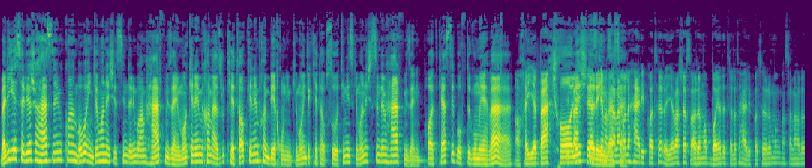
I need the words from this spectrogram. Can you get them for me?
ولی یه سریاشو حذف نمی‌کنم. بابا اینجا ما نشستیم داریم با هم حرف می‌زنیم. ما که نمی‌خوایم از رو کتاب که نمی‌خوایم بخونیم که ما اینجا کتاب صوتی نیست که ما نشستیم داریم حرف می‌زنیم. پادکست گفتگو محور. آخه یه بخش چالش داره این مثلا مال هری پاتر یه بخش از آره ما باید اطلاعات هری پاتر مثلا حالا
